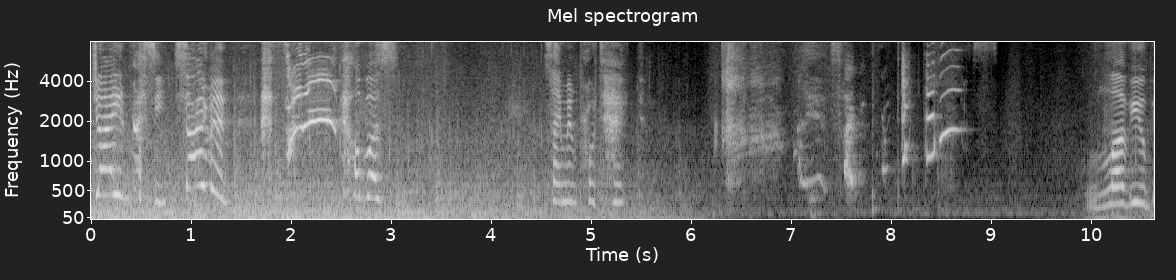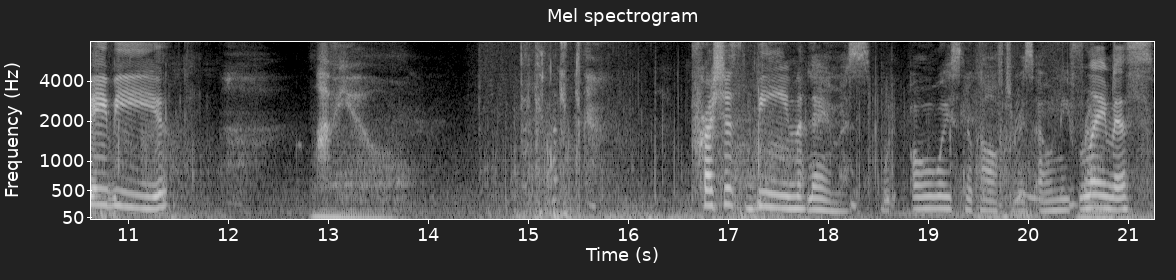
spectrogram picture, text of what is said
Giant Messi. Simon. Simon, help us. Simon, protect. Simon, protect us. Love you, baby. Love you. Precious bean. Lamus would always look after his only friend. Lamus,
